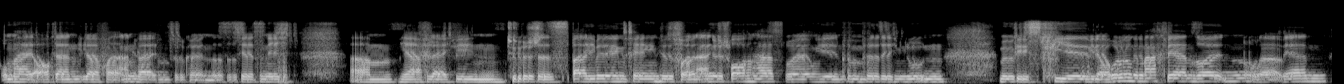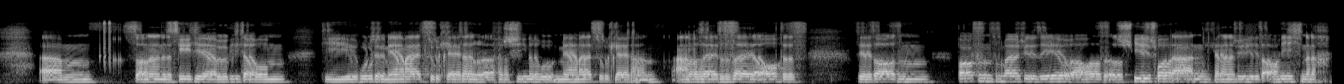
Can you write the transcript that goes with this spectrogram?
um halt auch dann wieder voll angreifen zu können. Das ist jetzt nicht, ähm, ja, vielleicht wie ein typisches Bodybuilding-Training, das du vorhin angesprochen hast, wo irgendwie in 45 Minuten möglichst viel Wiederholung gemacht werden sollten oder werden, ähm, sondern es geht hier ja wirklich darum, die Route mehrmals zu klettern oder verschiedene Routen mehrmals zu klettern. Andererseits ist es halt auch, dass jetzt aus dem Boxen zum Beispiel sehe oder auch aus, aus Spielsportarten. Ich kann natürlich jetzt auch nicht nach,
